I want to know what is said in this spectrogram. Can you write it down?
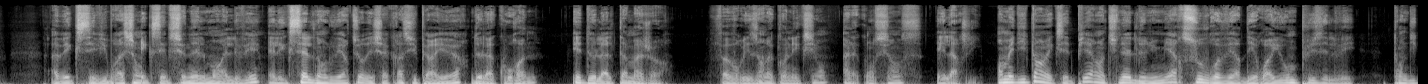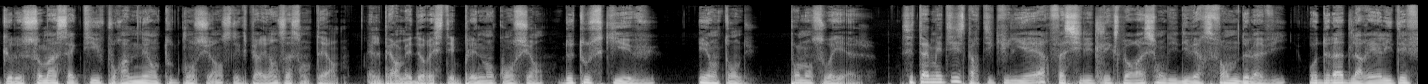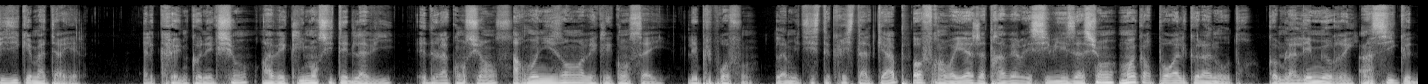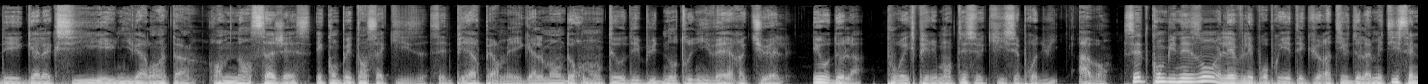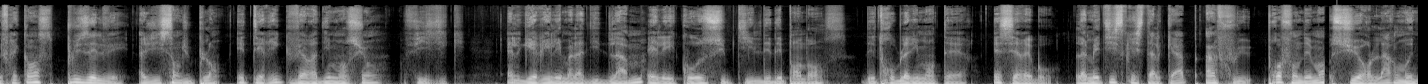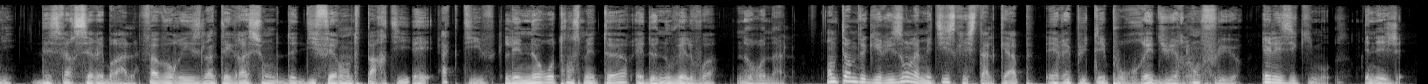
avec ses vibrations exceptionnellement élevées, elle excelle dans l'ouverture des chakras supérieurs, de la couronne et de l'alta major, favorisant la connexion à la conscience élargie. En méditant avec cette pierre, un tunnel de lumière s'ouvre vers des royaumes plus élevés, tandis que le soma s'active pour amener en toute conscience l'expérience à son terme. Elle permet de rester pleinement conscient de tout ce qui est vu et entendu pendant ce voyage. Cette améthyste particulière facilite l'exploration des diverses formes de la vie, au-delà de la réalité physique et matérielle. Elle crée une connexion avec l'immensité de la vie et de la conscience, harmonisant avec les conseils les plus profonds. L'améthyste Crystal Cap offre un voyage à travers les civilisations moins corporelles que la nôtre, comme la Lémurie, ainsi que des galaxies et univers lointains, ramenant sagesse et compétences acquises. Cette pierre permet également de remonter au début de notre univers actuel et au-delà, pour expérimenter ce qui s'est produit avant. Cette combinaison élève les propriétés curatives de la métisse à une fréquence plus élevée, agissant du plan éthérique vers la dimension physique. Elle guérit les maladies de l'âme et les causes subtiles des dépendances, des troubles alimentaires et cérébraux. La métisse Crystal Cap influe profondément sur l'harmonie des sphères cérébrales, favorise l'intégration de différentes parties et active les neurotransmetteurs et de nouvelles voies neuronales. En termes de guérison, la métisse Crystal Cap est réputée pour réduire l'enflure et les échymoses.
